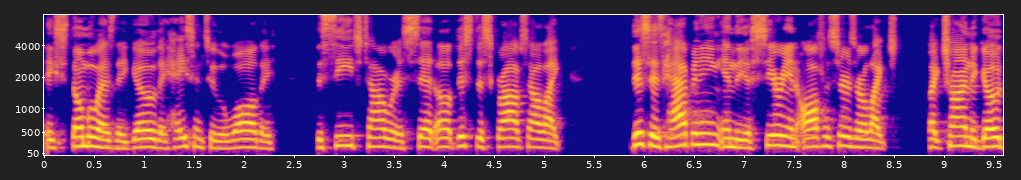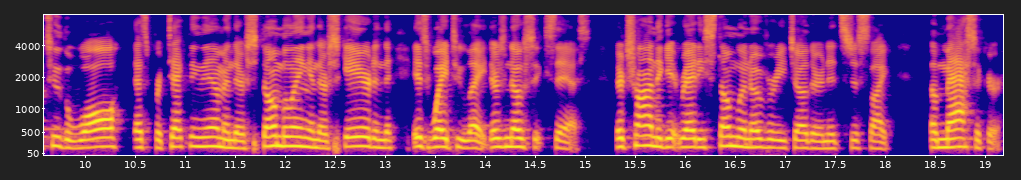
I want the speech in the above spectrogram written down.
They stumble as they go. They hasten to the wall. They, the siege tower is set up. This describes how, like, this is happening, and the Assyrian officers are like, like trying to go to the wall that's protecting them, and they're stumbling and they're scared, and it's way too late. There's no success. They're trying to get ready, stumbling over each other, and it's just like a massacre.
